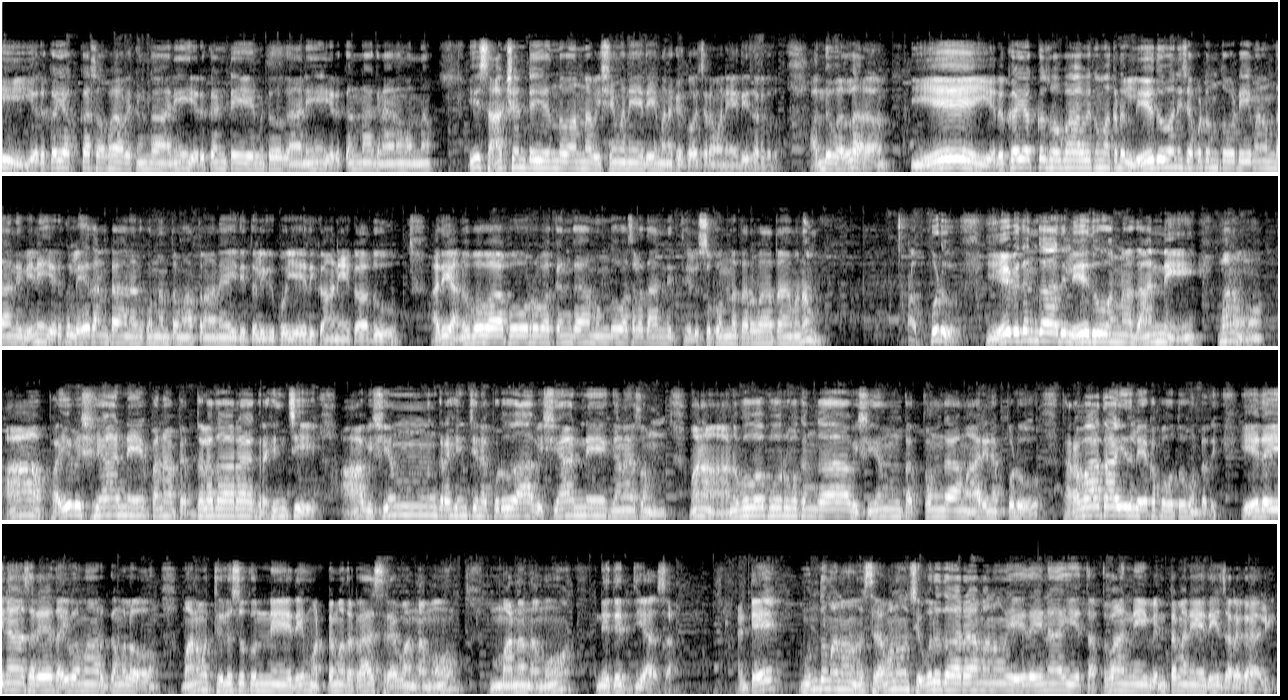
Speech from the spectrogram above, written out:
ఎరుక యొక్క స్వాభావికం కానీ ఎరుకంటే ఏమిటో కానీ ఎరుకన్నా జ్ఞానం అన్నా ఈ సాక్షి అంటే ఏందో అన్న విషయం అనేది మనకి గోచరం అనేది జరగదు. అందువల్ల ఏ ఎరుక యొక్క స్వాభావికం అక్కడ లేదు అని చెప్పటంతో మనం దాన్ని విని ఎరుక లేదంట అని అనుకున్నంత మాత్రానే ఇది తొలగిపోయేది కానే కాదు. అది అనుభవపూర్వకంగా ముందు అసలు దాన్ని తెలుసుకున్న తర్వాత మనం అప్పుడు ఏ విధంగా అది లేదు అన్న దాన్ని మనం ఆ పై విషయాన్ని మన పెద్దల ద్వారా గ్రహించి ఆ విషయం గ్రహించినప్పుడు ఆ విషయాన్ని గణసం మన అనుభవపూర్వకంగా విషయం తత్వంగా మారినప్పుడు తర్వాత ఇది లేకపోతూ ఉంటుంది. ఏదైనా సరే దైవ మార్గంలో మనం తెలుసుకునేది మొట్టమొదట శ్రవణము మననము నిధిధ్యాస. అంటే ముందు మనం శ్రవణం చెవుల ద్వారా మనం ఏదైనా ఈ తత్వాన్ని వింటమనేది జరగాలి.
